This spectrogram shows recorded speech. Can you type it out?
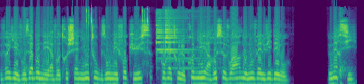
Veuillez vous abonner à votre chaîne YouTube Zoom et Focus, pour être le premier à recevoir nos nouvelles vidéos. Merci.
